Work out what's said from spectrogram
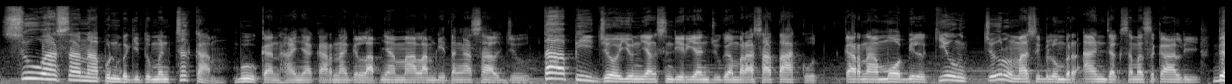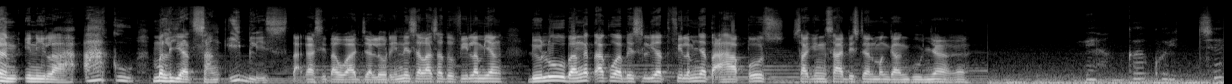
Suasana pun begitu mencekam, bukan hanya karena gelapnya malam di tengah salju, tapi Joyun yang sendirian juga merasa takut karena mobil Kyung Chul masih belum beranjak sama sekali. Dan inilah aku melihat sang iblis. Tak kasih tahu aja lur, ini salah satu film yang dulu banget aku habis lihat filmnya tak hapus, saking sadis dan mengganggunya. Ya, aku itu.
